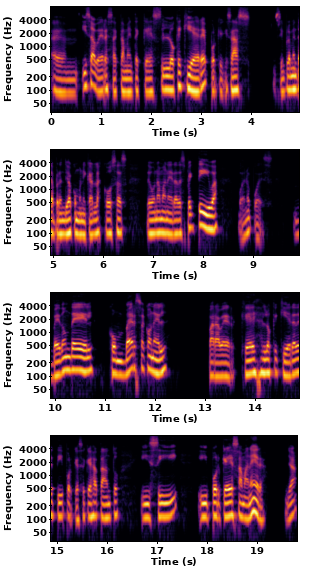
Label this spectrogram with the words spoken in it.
um, y saber exactamente qué es lo que quiere, porque quizás simplemente aprendió a comunicar las cosas de una manera despectiva, bueno, pues ve donde él, conversa con él para ver qué es lo que quiere de ti, por qué se queja tanto y si y por qué esa manera. ¿Ya?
